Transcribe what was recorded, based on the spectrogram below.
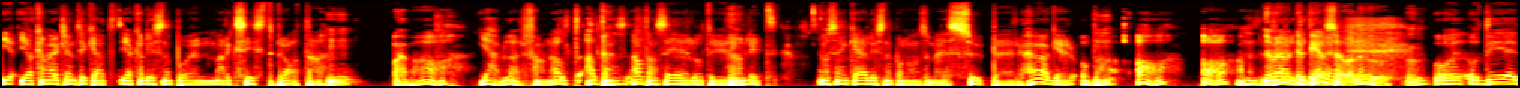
Jag, jag kan verkligen tycka att jag kan lyssna på en marxist prata Mm. och jag bara, ja, jävlar. Fan, allt, allt, han, allt han säger låter ju Ja. Och sen kan jag lyssna på någon som är superhöger och bara, Mm. ja, ja, ja, men det, där, men det, det blir så, eller hur? Mm. Och, och det,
